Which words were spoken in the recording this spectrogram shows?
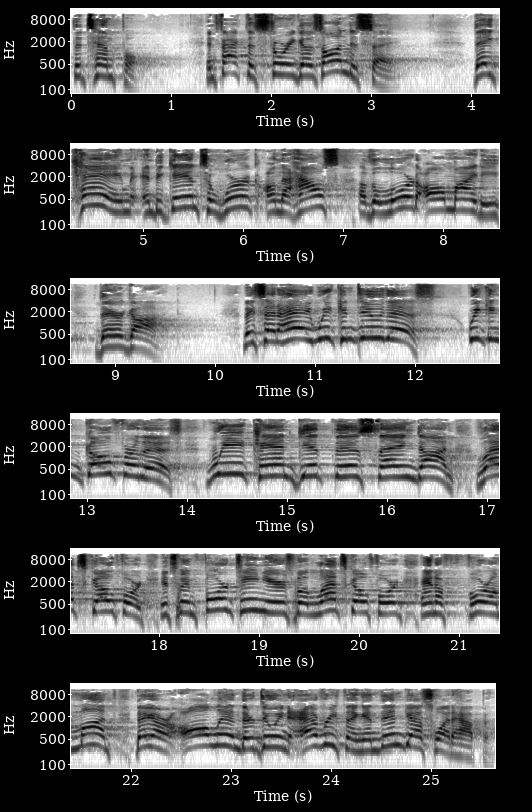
the temple. In fact, the story goes on to say, they came and began to work on the house of the Lord Almighty, their God. They said, hey, we can do this. We can go for this. We can get this thing done. Let's go for it. It's been 14 years, but let's go for it. And a, for a month, they are all in. They're doing everything. And then guess what happened?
